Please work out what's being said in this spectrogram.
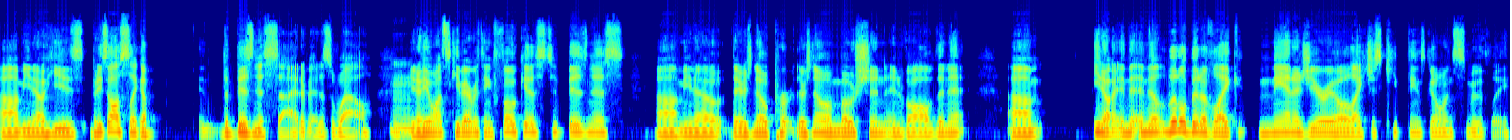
Um, you know, he's but he's also like a the business side of it as well. Mm. You know, he wants to keep everything focused, business. Um, you know, there's no per, there's no emotion involved in it. Um, you know, and, and a little bit of like managerial, like just keep things going smoothly.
